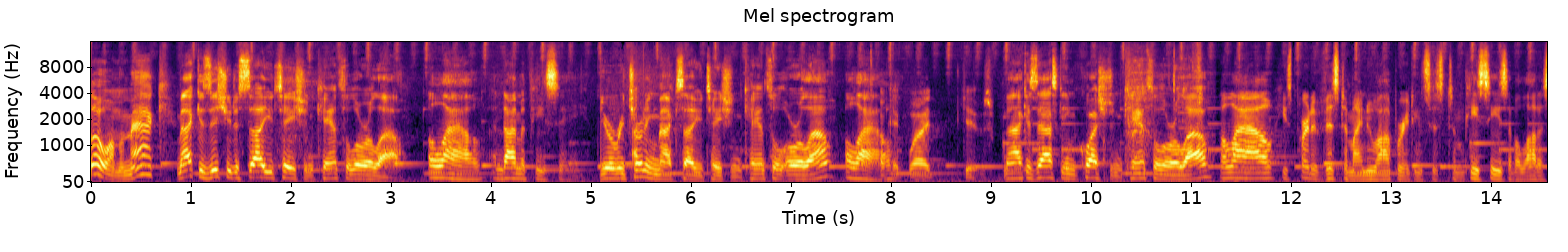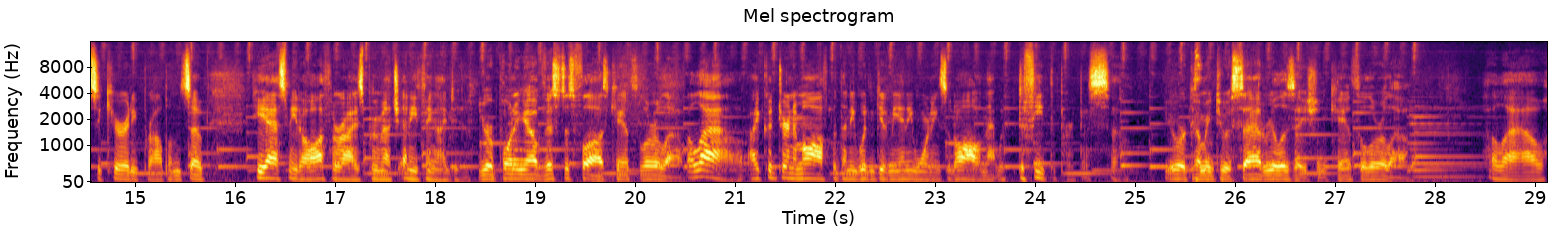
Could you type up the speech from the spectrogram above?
Hello, I'm a Mac. Mac has issued a salutation, cancel or allow. Allow, and I'm a PC. You're returning Mac salutation, cancel or allow? Allow. Okay, what gives? Mac is asking a question, cancel or allow? Allow. He's part of Vista, my new operating system. PCs have a lot of security problems, so he asked me to authorize pretty much anything I do. You're pointing out Vista's flaws, cancel or allow? Allow. I could turn him off, but then he wouldn't give me any warnings at all, and that would defeat the purpose, so You are coming to a sad realization, cancel or allow? allow.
